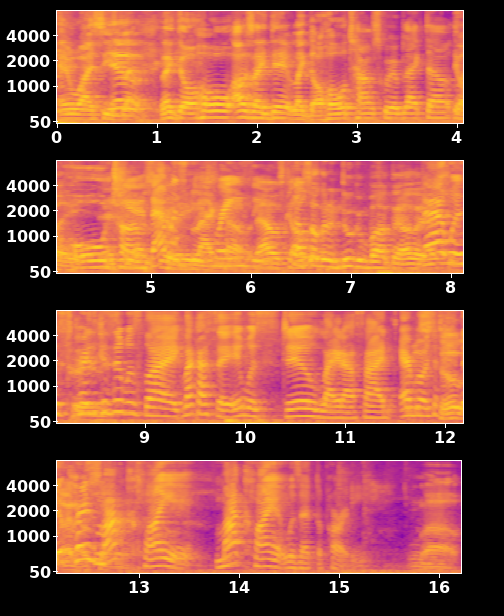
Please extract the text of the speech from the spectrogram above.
NYC black. Like the whole, I was like, damn, like the whole Times Square blacked out. The like, whole Times Square. That was blacked crazy. Out. That was. So, I was talking to Duke about that. Like, that was crazy because it was like, like I said, it was still light outside. Everyone, still the crazy. Outside. My client, my client was at the party. Wow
